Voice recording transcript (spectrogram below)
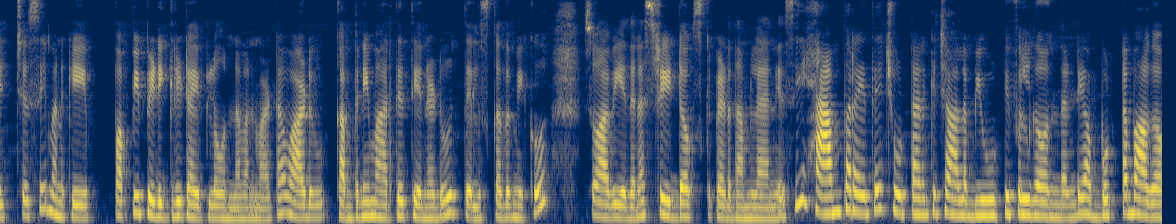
వచ్చేసి మనకి పప్పి పెడిగ్రీ టైప్లో ఉన్నవన్నమాట. వాడు కంపెనీ మారితే తినడు తెలుసు కదా మీకు. సో అవి ఏదైనా స్ట్రీట్ డాగ్స్కి పెడదాంలే అనేసి. హ్యాంపర్ అయితే చూడటానికి చాలా బ్యూటిఫుల్గా ఉందండి. ఆ బుట్ట బాగా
